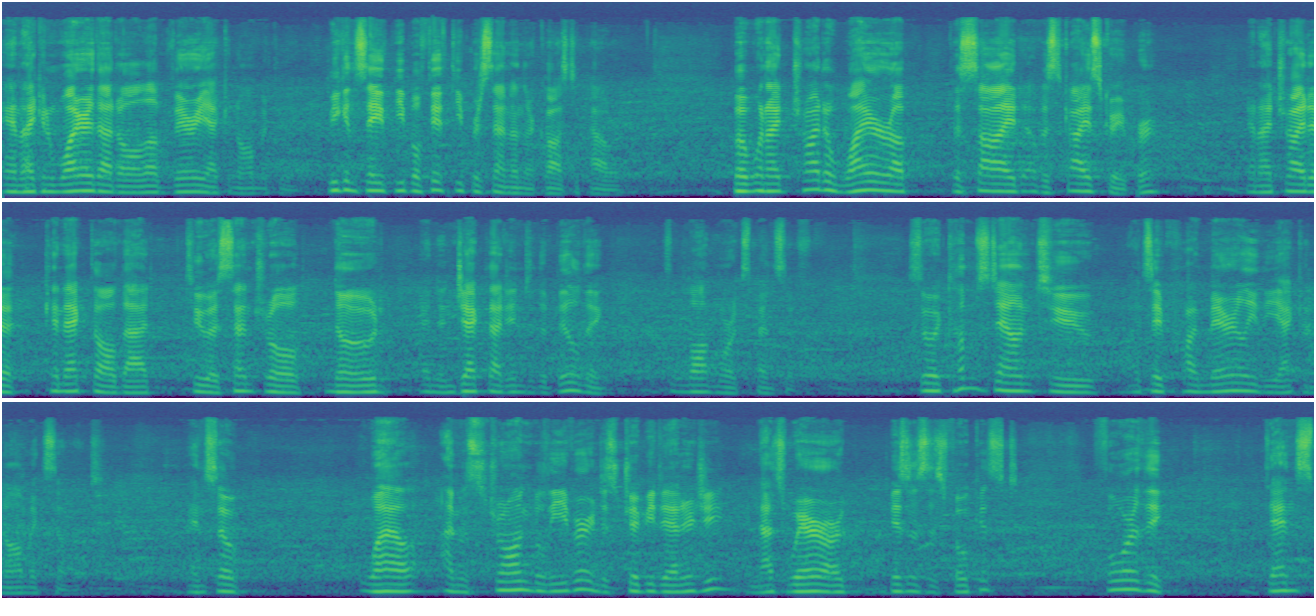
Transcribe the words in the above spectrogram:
and I can wire that all up very economically. We can save people 50% on their cost of power. But when I try to wire up the side of a skyscraper and I try to connect all that to a central node and inject that into the building, it's a lot more expensive. So it comes down to, I'd say, primarily the economics of it. And so while I'm a strong believer in distributed energy, and that's where our business is focused, for the dense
